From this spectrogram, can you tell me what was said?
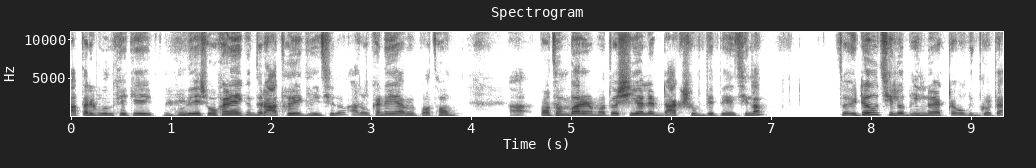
রাতারগুল থেকে ঘুরে এসে ওখানেই কিন্তু রাত হয়ে গিয়েছিল। আর ওখানেই আমি প্রথম প্রথমবারের মতো শিয়ালের ডাক শুনতে পেয়েছিলাম। তো এটাও ছিল ভিন্ন একটা অভিজ্ঞতা।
